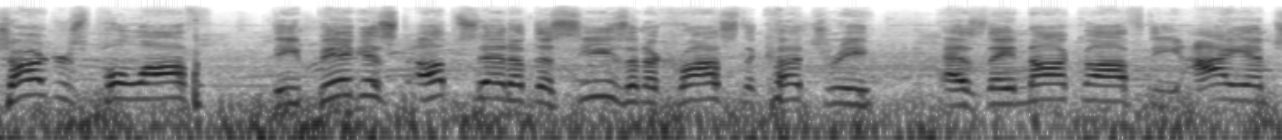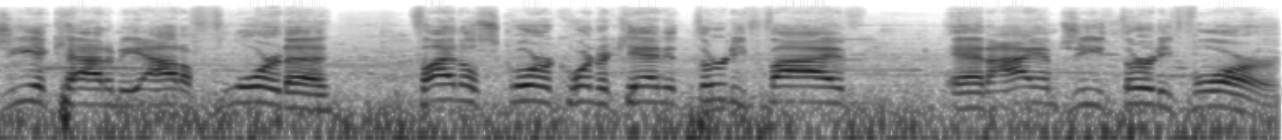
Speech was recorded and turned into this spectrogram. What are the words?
Chargers pull off the biggest upset of the season across the country as they knock off the IMG Academy out of Florida. Final score Corner Canyon 35 and IMG 34.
